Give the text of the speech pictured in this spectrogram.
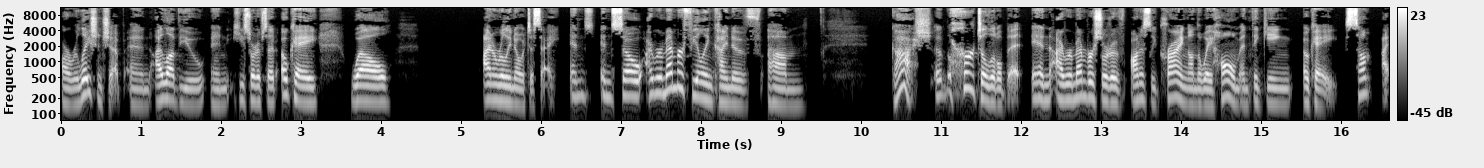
our relationship and I love you. And he sort of said, okay, well, I don't really know what to say. And, and so I remember feeling kind of, um, gosh, uh, hurt a little bit. And I remember sort of honestly crying on the way home and thinking, okay, some, I,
